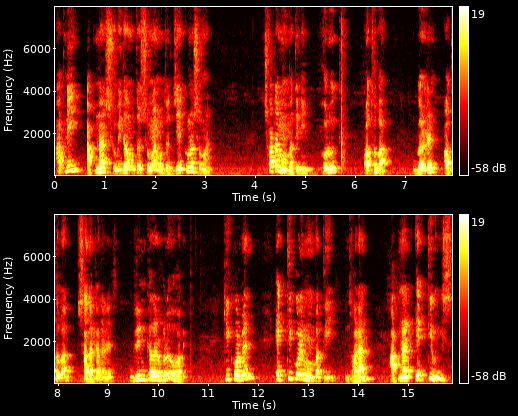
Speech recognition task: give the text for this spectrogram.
আপনি আপনার সুবিধা মতো, সময় মতো, যে কোনো সময়, ছটা মোমবাতি নিন, হলুদ অথবা গোল্ডেন অথবা সাদা কালারের গ্রিন কালার হলেও হবে। কি করবেন? একটি করে মোমবাতি ধরান। আপনার একটি উইশ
